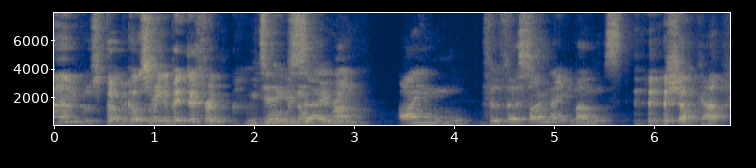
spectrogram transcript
Um, but we've got something a bit different. We do, we so- run. I'm for the first time in eight months. Shocker.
